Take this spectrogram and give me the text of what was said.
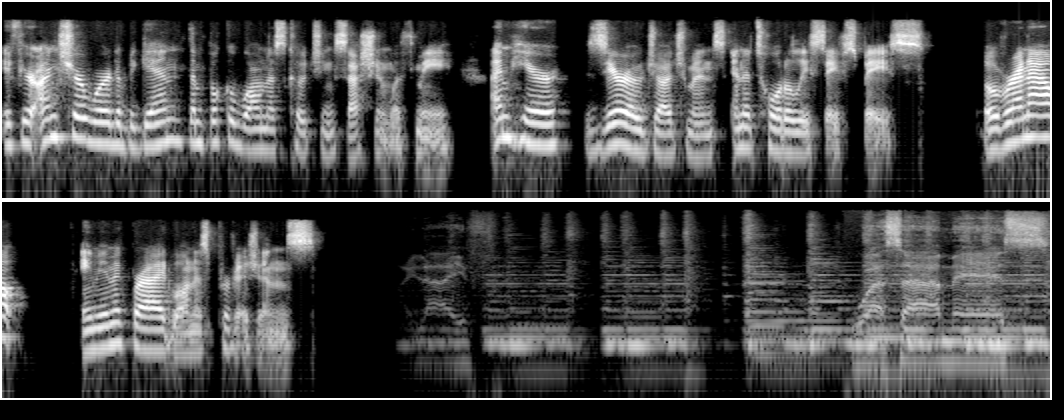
If you're unsure where to begin, then book a wellness coaching session with me. I'm here, zero judgments, in a totally safe space. Over and out, Amy McBride, Wellness Provisions. Was a mess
